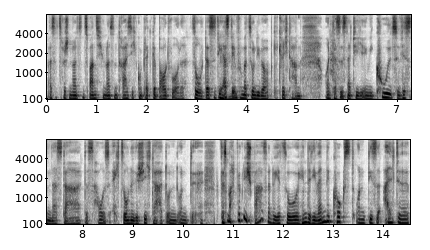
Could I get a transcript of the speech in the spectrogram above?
also zwischen 1920 und 1930 komplett gebaut wurde. So, das ist die erste Information, die wir überhaupt gekriegt haben. Und das ist natürlich irgendwie cool zu wissen, dass da das Haus echt so eine Geschichte hat. Und, und äh, das macht wirklich Spaß, wenn du jetzt so hinter die Wände guckst und diese alte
